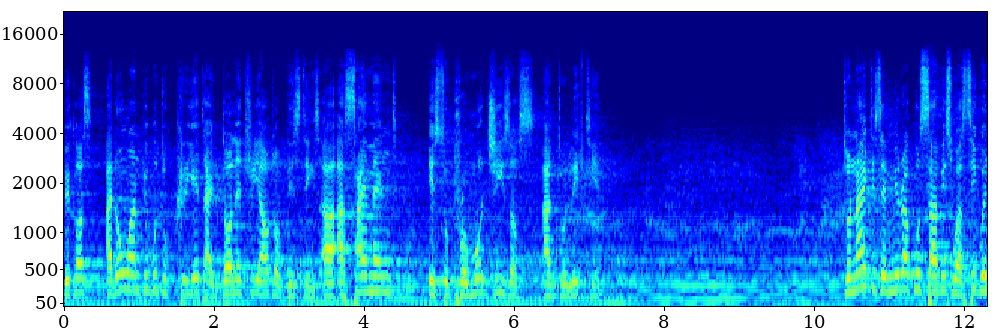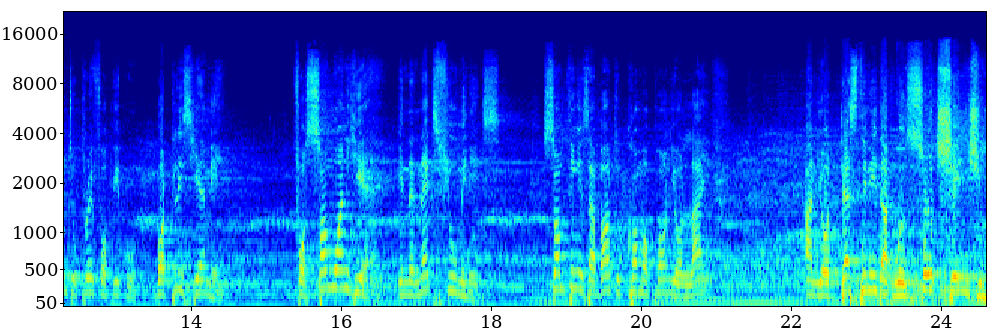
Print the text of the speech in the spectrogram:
because I don't want people to create idolatry out of these things. Our assignment is to promote Jesus and to lift him. Tonight is a miracle service. We're still going to pray for people. But please hear me. For someone here in the next few minutes, something is about to come upon your life and your destiny that will so change you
